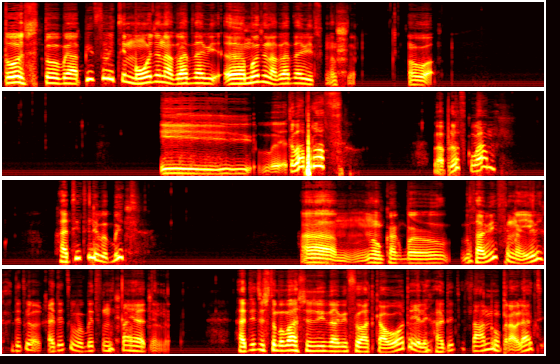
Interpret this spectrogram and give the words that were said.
то, что вы описываете, можно назвать, зави э, можно назвать зависимостью. Вот. И это вопрос. Вопрос к вам. Хотите ли вы быть, э, ну, как бы, зависимой, или хотите, хотите вы быть самостоятельной? Хотите, чтобы ваша жизнь зависела от кого-то, или хотите сами управлять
